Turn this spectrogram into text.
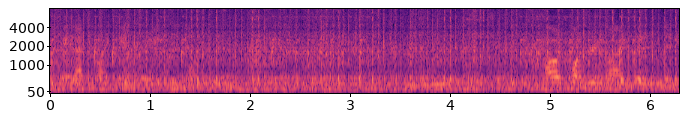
Okay, that's why I can't put anything else. I was wondering why I couldn't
